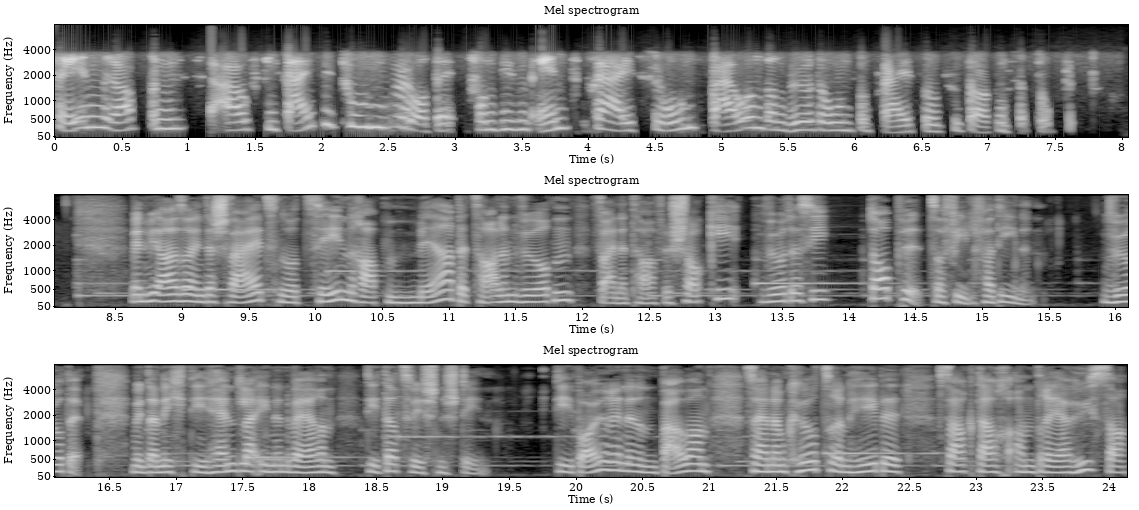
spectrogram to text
10 Rappen auf die Seite tun würde von diesem Endpreis für uns Bauern, dann würde unser Preis sozusagen verdoppelt. Wenn wir also in der Schweiz nur 10 Rappen mehr bezahlen würden für eine Tafel Schoki, würde sie doppelt so viel verdienen. Würde, wenn da nicht die HändlerInnen wären, die dazwischen stehen. Die Bäuerinnen und Bauern seien am kürzeren Hebel, sagt auch Andrea Hüsser,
